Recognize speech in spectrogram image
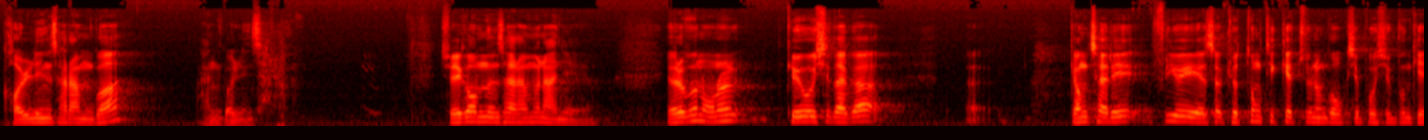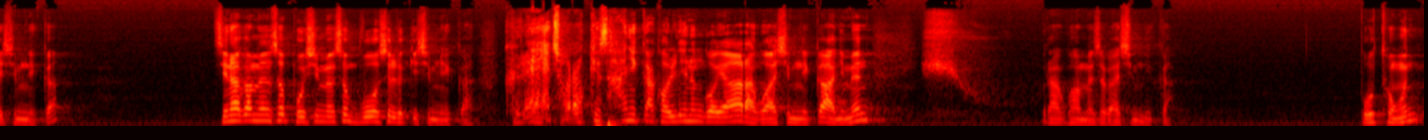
걸린 사람과 안 걸린 사람. 죄가 없는 사람은 아니에요. 여러분 오늘 교회 오시다가 경찰이 프리웨이에서 교통 티켓 주는 거 혹시 보신 분 계십니까? 지나가면서 보시면서 무엇을 느끼십니까? 그래 저렇게 사니까 걸리는 거야 라고 하십니까? 아니면 휴라고 하면서 가십니까? 보통은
